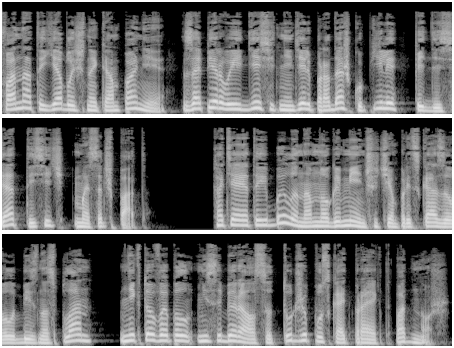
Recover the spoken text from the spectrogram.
Фанаты яблочной компании за первые 10 недель продаж купили 50 тысяч месседжпад. Хотя это и было намного меньше, чем предсказывал бизнес-план, никто в Apple не собирался тут же пускать проект под нож.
